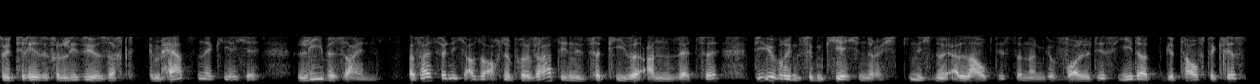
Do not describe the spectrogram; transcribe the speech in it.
so wie Therese von Lisieux sagt, im Herzen der Kirche Liebe sein. Das heißt, wenn ich also auch eine Privatinitiative ansetze, die übrigens im Kirchenrecht nicht nur erlaubt ist, sondern gewollt ist, jeder getaufte Christ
